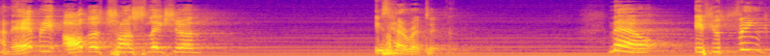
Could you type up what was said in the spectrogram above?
and every other translation is heretic. Now, if you think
